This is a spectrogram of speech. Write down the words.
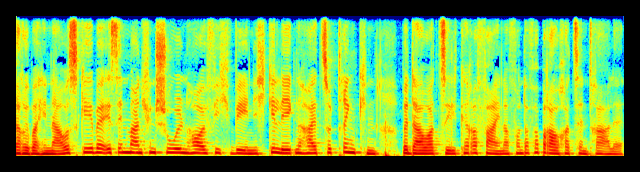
Darüber hinaus gäbe es in manchen Schulen häufig wenig Gelegenheit zu trinken, bedauert Silke Raffiner von der Verbraucherzentrale.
